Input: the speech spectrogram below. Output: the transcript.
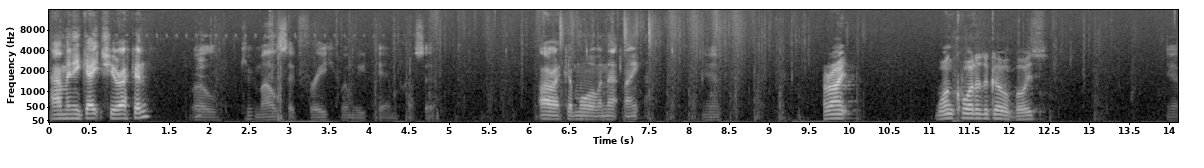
How many gates you reckon? Well, Kamal said three when we came across it. I reckon more than that, mate. Yeah. All right. One quarter to go, boys. Yep.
